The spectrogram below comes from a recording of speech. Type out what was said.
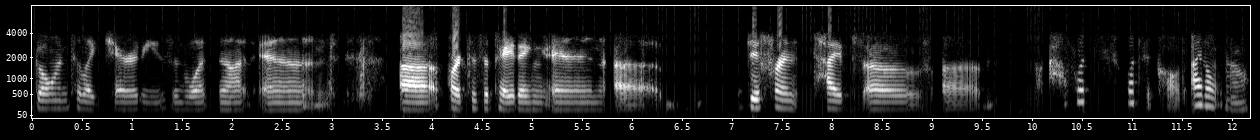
going to like charities and whatnot, and uh, participating in uh, different types of uh, what's what's it called? I don't know.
